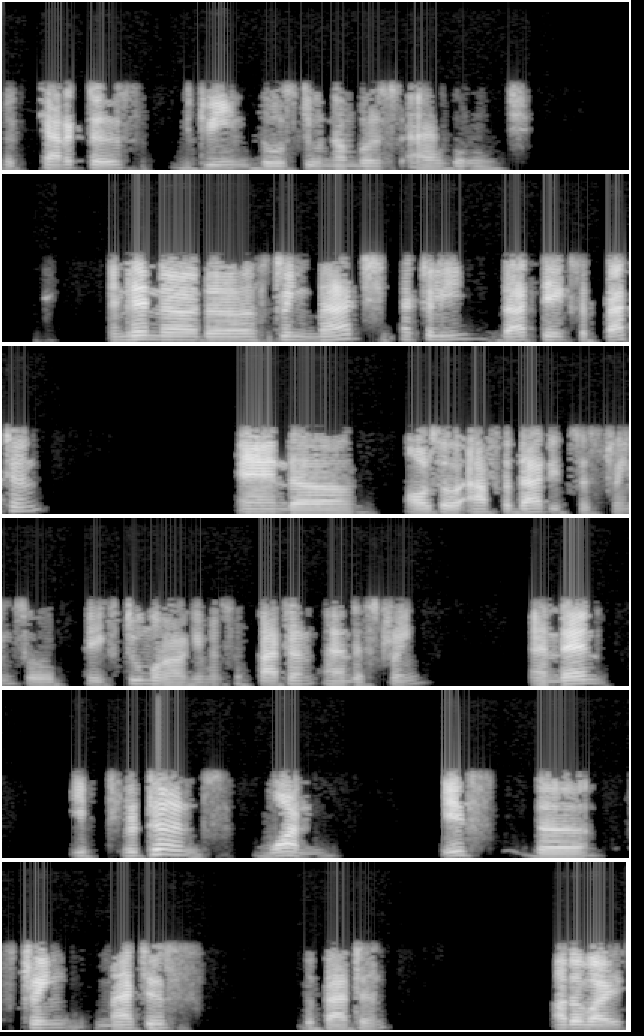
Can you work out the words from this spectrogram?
the characters between those two numbers as the range. And then uh, the string match actually that takes a pattern. And uh, also after that it's a string so it takes two more arguments a pattern and a string. And then it returns 1 if the string matches the pattern. Otherwise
